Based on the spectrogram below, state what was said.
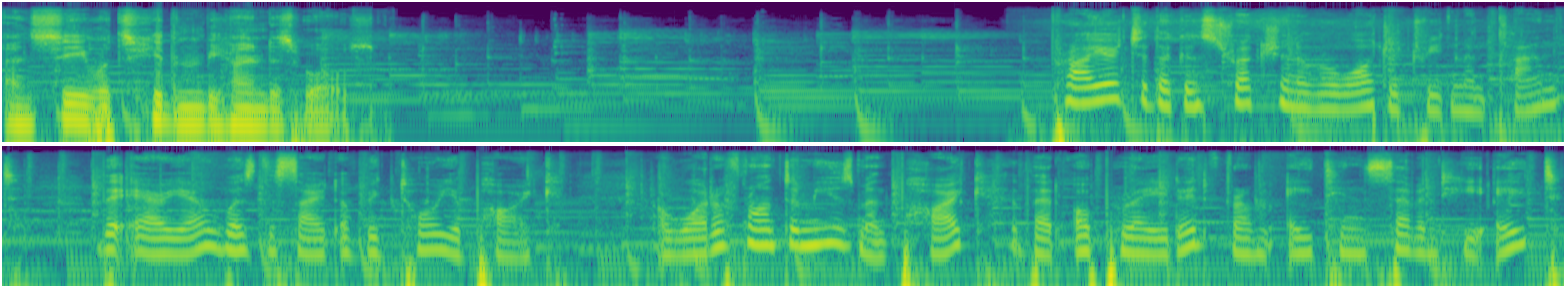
and see what's hidden behind these walls. Prior to the construction of a water treatment plant, the area was the site of Victoria Park, a waterfront amusement park that operated from 1878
